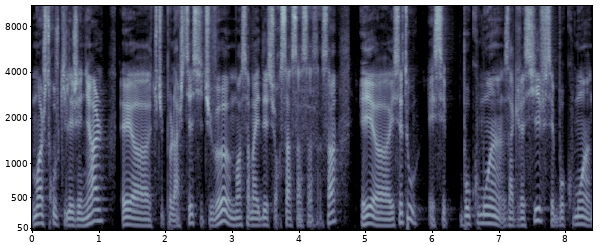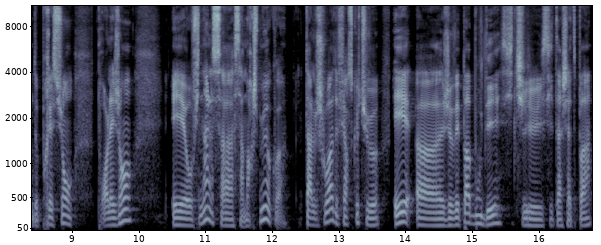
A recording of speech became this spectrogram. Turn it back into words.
Moi, je trouve qu'il est génial et euh, tu peux l'acheter si tu veux. Moi, ça m'a aidé sur ça, ça, ça, ça, ça. Et, euh, et c'est tout. Et c'est beaucoup moins agressif, c'est beaucoup moins de pression pour les gens. Et au final, ça, ça marche mieux, quoi. T'as le choix de faire ce que tu veux. Et euh, je vais pas bouder si tu si t'achètes pas.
